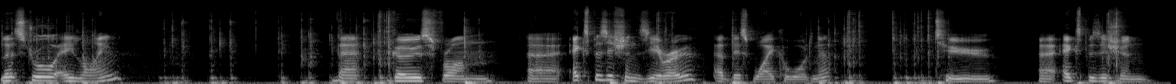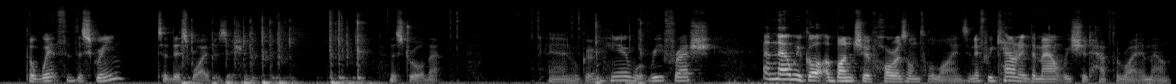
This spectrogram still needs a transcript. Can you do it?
let's draw a line that goes from uh, x position 0 at this y coordinate to uh, x position the width of the screen to this y position. Let's draw that. And we'll go in here, we'll refresh, and now we've got a bunch of horizontal lines, and if we counted them out, we should have the right amount.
